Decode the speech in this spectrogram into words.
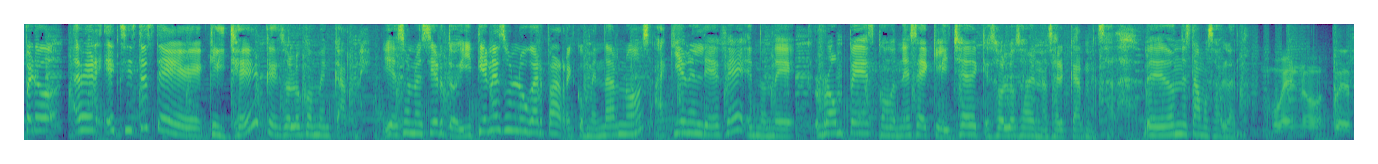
pero a ver, existe este cliché que solo comen carne y eso no es cierto. Y tienes un lugar para recomendarnos aquí en el DF en donde rompes con ese cliché de que solo saben hacer carne asada. ¿De dónde estamos hablando? bueno, pues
